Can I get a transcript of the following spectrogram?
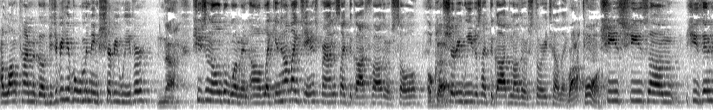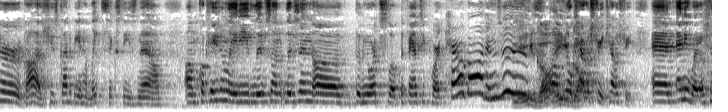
a long time ago. Did you ever hear of a woman named Sherry Weaver? Nah. She's an older woman. Uh, like you know how like James Brown is like the godfather of soul. Okay. Well, Sherry Weaver's like the godmother of storytelling. Rock on. She's she's um she's in her God. She's got to be in her late sixties now. Um, Caucasian lady lives on lives in uh, the North Slope, the fancy part, Carroll Gardens. There you go, Uh, there you no, go. Carroll Street, Carroll Street. And anyway, oh,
